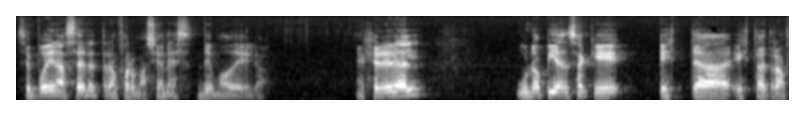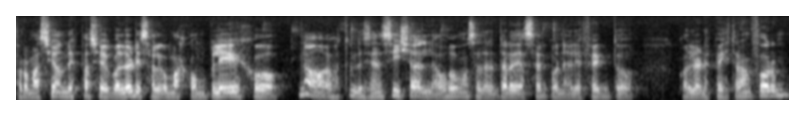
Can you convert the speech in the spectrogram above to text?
se pueden hacer transformaciones de modelo. En general, uno piensa que esta, esta, transformación de espacio de color es algo más complejo. No, es bastante sencilla. La vamos a tratar de hacer con el efecto Color Space Transform.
